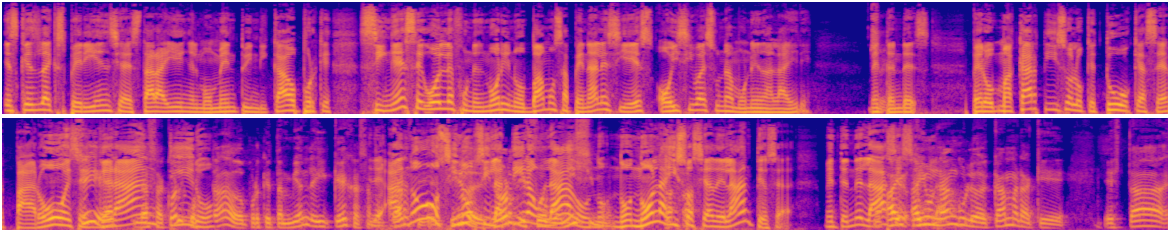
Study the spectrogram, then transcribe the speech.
es que es la experiencia de estar ahí en el momento indicado, porque sin ese gol de Funes Mori nos vamos a penales y es hoy sí va es una moneda al aire, ¿me entendés? Pero McCarthy hizo lo que tuvo que hacer, paró ese gran la tiro. porque también leí quejas a Ah, no, si, no, si la tira a un lado, no, no, no la hizo hacia adelante, o sea, ¿Me entiendes? La hay, un ángulo de cámara que está,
